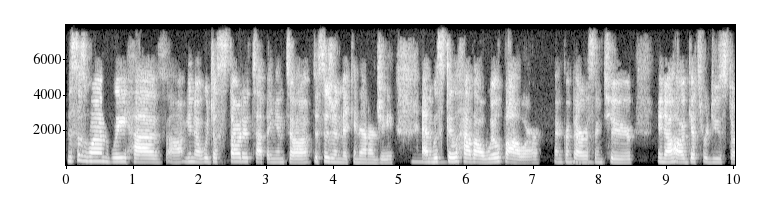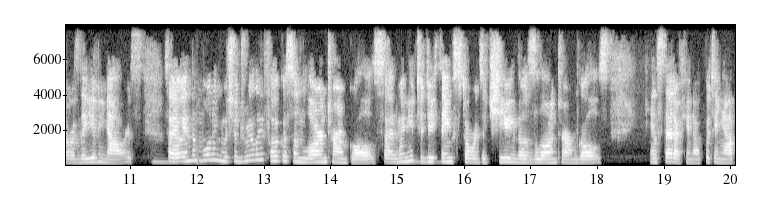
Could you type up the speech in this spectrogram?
this is when we have, uh, you know, we just started tapping into decision making energy, and we still have our willpower in comparison mm-hmm. to you know how it gets reduced towards the evening hours mm-hmm. so in the morning we should really focus on long-term goals and we need to do things towards achieving those long-term goals instead of you know putting up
